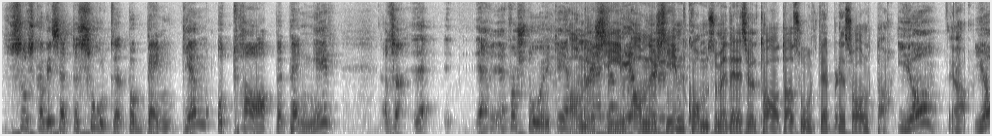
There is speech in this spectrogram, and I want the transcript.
så skal vi sette Soltvedt på benken og tape penger? Altså, jeg, jeg, forstår ikke helt Anders jeg- jeg Him, Anders Him kom som et resultat av at Soltvedt ble solgt, da. Ja, Ja. ja,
